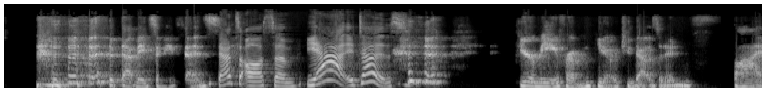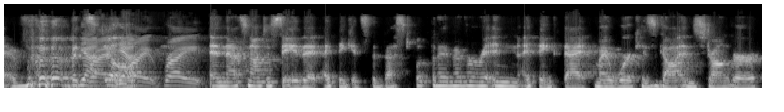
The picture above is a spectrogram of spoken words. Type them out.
if that makes any sense. That's awesome. Yeah, it does. Pure me from, you know, 2005. but Yeah, still. Right, right, right. And that's not to say that I think it's the best book that I've ever written. I think that my work has gotten stronger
